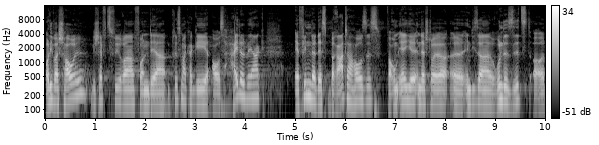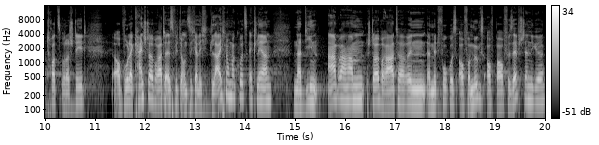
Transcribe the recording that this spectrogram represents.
Oliver Schaul, Geschäftsführer von der Prisma KG aus Heidelberg, Erfinder des Beraterhauses, warum er hier in, der Steuer, äh, in dieser Runde sitzt, äh, trotz oder steht, äh, obwohl er kein Steuerberater ist, wird er uns sicherlich gleich noch mal kurz erklären. Nadine Abraham, Steuerberaterin äh, mit Fokus auf Vermögensaufbau für Selbstständige,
